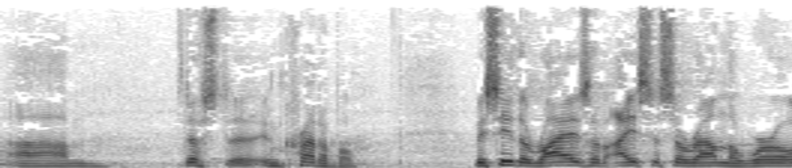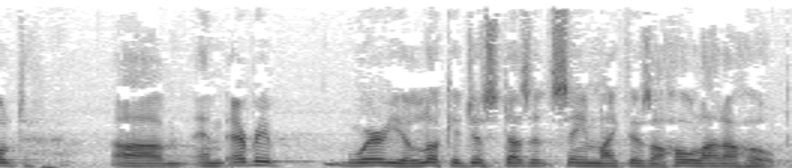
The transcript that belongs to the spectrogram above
Um, just uh, incredible. We see the rise of ISIS around the world, um, and everywhere you look, it just doesn't seem like there's a whole lot of hope,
